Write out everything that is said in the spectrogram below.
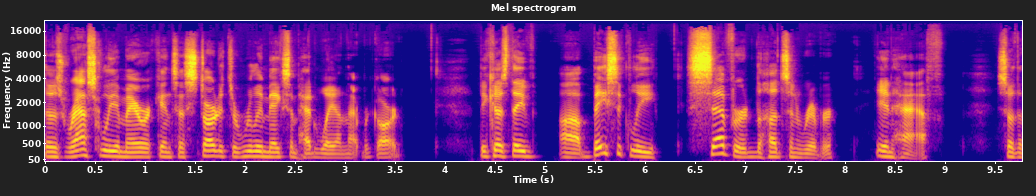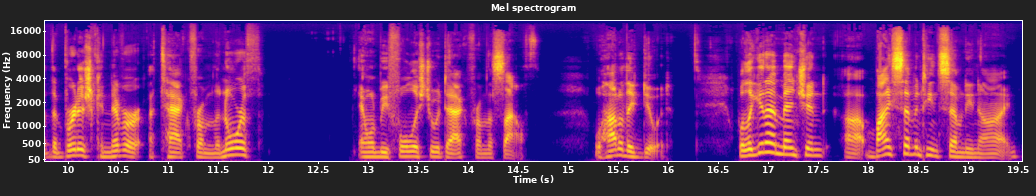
those rascally Americans have started to really make some headway on that regard. Because they've uh, basically severed the Hudson River in half so that the British can never attack from the north and would be foolish to attack from the south. Well, how do they do it? Well, again, I mentioned uh, by 1779,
